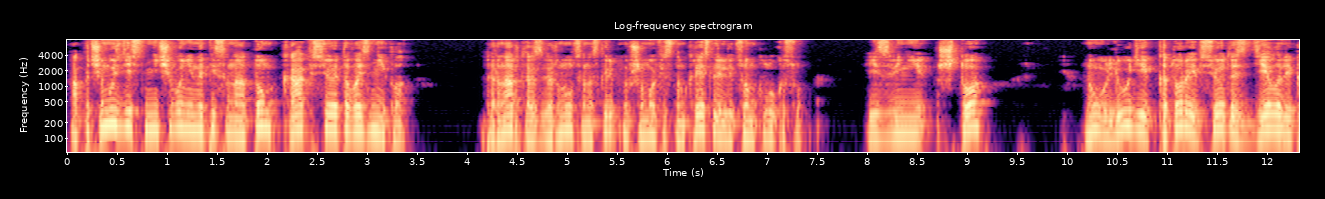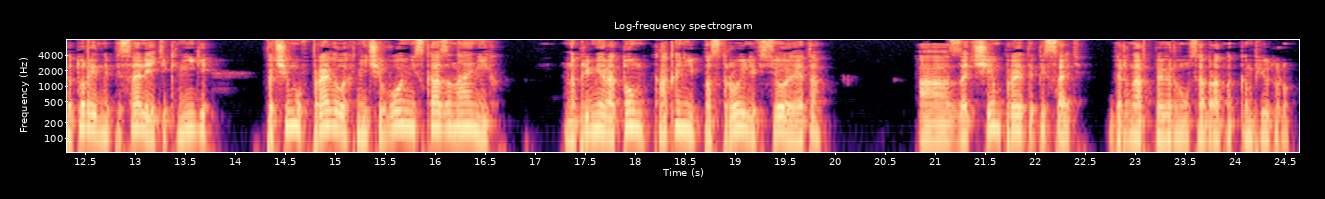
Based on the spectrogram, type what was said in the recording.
«А почему здесь ничего не написано о том, как все это возникло?» Бернард развернулся на скрипнувшем офисном кресле лицом к Лукасу. «Извини, что?» «Ну, люди, которые все это сделали, которые написали эти книги, Почему в правилах ничего не сказано о них? Например, о том, как они построили все это. А зачем про это писать? Бернард повернулся обратно к компьютеру.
